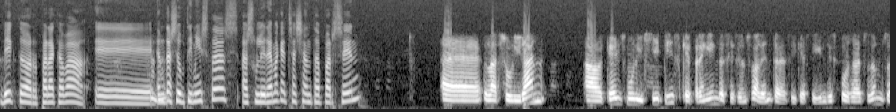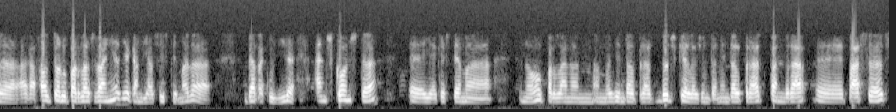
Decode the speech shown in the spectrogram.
Víctor, per acabar, eh, hem de ser optimistes? Assolirem aquest 60%? eh, l'assoliran aquells municipis que prenguin decisions valentes i que estiguin disposats doncs, a agafar el toro per les banyes i a canviar el sistema de, de recollida. Ens consta, eh, ja que estem a, no, parlant amb, amb la gent del Prat, doncs que l'Ajuntament del Prat prendrà eh, passes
